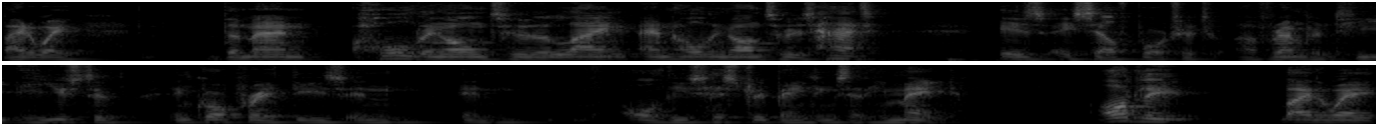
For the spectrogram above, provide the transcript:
By the way, the man holding on to the line and holding on to his hat is a self-portrait of Rembrandt. He, he used to incorporate these in, in all these history paintings that he made. Oddly, by the way,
